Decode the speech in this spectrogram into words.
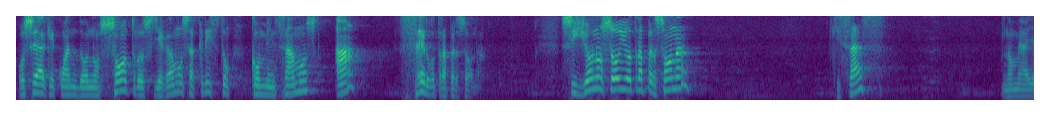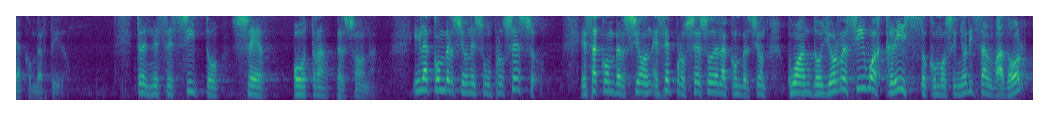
O sea que cuando nosotros llegamos a Cristo, comenzamos a ser otra persona. Si yo no soy otra persona, quizás no me haya convertido. Entonces necesito ser otra persona. Y la conversión es un proceso esa conversión, ese proceso de la conversión, cuando yo recibo a Cristo como Señor y Salvador,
